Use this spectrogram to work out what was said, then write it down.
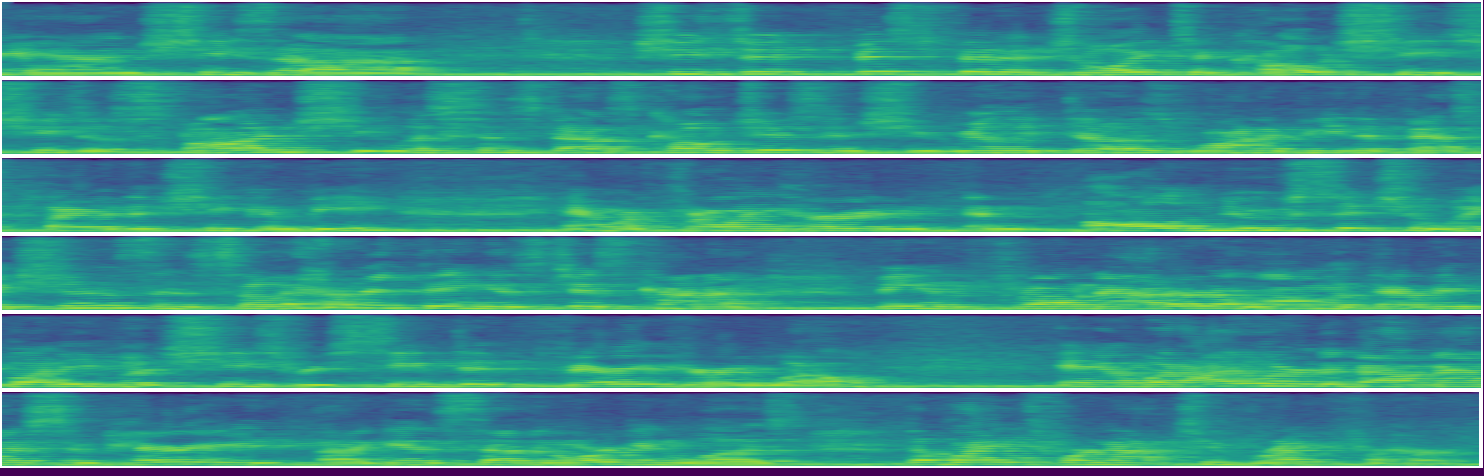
and she's a uh, she's just been a joy to coach. She's she's a sponge. She listens to us coaches, and she really does want to be the best player that she can be. And we're throwing her in, in all new situations, and so everything is just kind of being thrown at her along with everybody. But she's received it very very well. And what I learned about Madison Perry against Southern Oregon was the lights were not too bright for her.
